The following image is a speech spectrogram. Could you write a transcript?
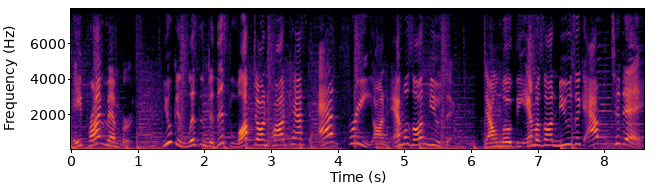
Hey, Prime members, you can listen to this Locked On podcast ad free on Amazon Music. Download the Amazon Music app today.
